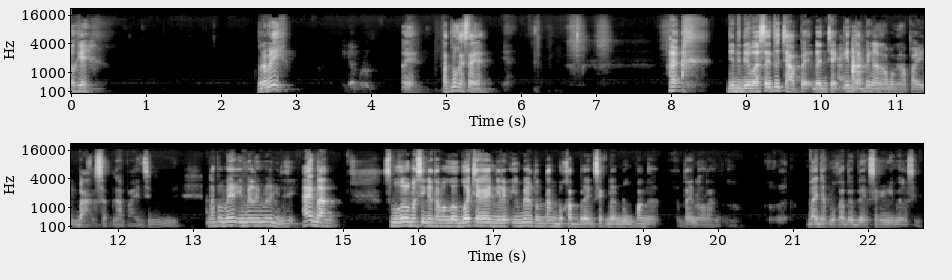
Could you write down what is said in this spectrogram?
Oke. Berapa nih? 30. oh ya 40 kasih ya? Ya. Jadi dewasa itu capek dan check in tapi nggak ngapa-ngapain. Bangsat ngapain sih? Kenapa banyak email-email gitu sih? Hai bang Semoga lu masih ingat sama gue. Gue cewek yang ngirim email tentang bokap brengsek dan numpang ngatain orang. Banyak bokapnya brengsek yang email sini.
